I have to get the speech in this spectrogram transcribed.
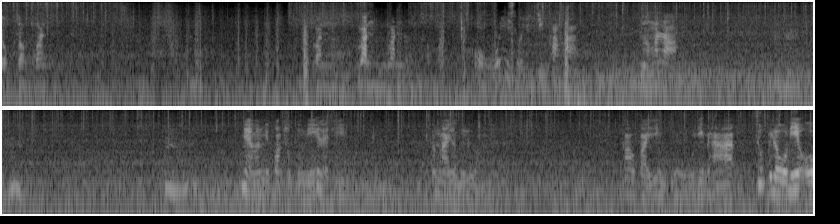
ตกสองวัน วันหนึ่งวันวันหนึ่งสองวัน โอ้ยสวยจริงๆ ข้างทางเหลืองอลามอื้อหืออื้อหือ เนี่ยมันมีความสุขตรงนี้แหละที่ ต้นไม้เหลืองๆเนี่ยแหละก้าวไปยิ่งโอ้โหยิ่งไปหาซุปปิโลนี่โอ้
